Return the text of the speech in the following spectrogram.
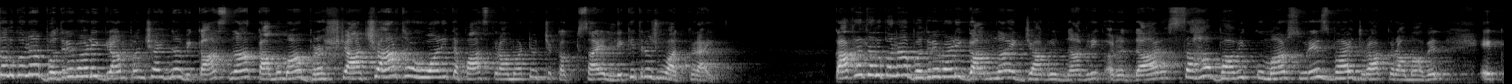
તાલુકાના ભદ્રેવાડી ગ્રામ પંચાયતના વિકાસના કામોમાં ભ્રષ્ટાચાર થયો હોવાની તપાસ કરવા માટે ઉચ્ચ કક્ષાએ લેખિત રજૂઆત કરાઈ. કાંકરેજ તાલુકાના ભદ્રેવાડી ગામના એક જાગૃત નાગરિક અરજદાર સહભાવિક કુમાર સુરેશભાઈ દ્વારા કરવામાં આવેલ એક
